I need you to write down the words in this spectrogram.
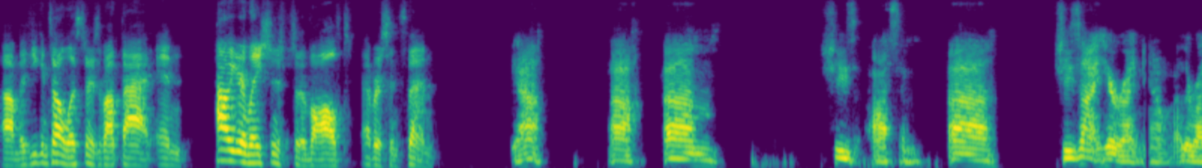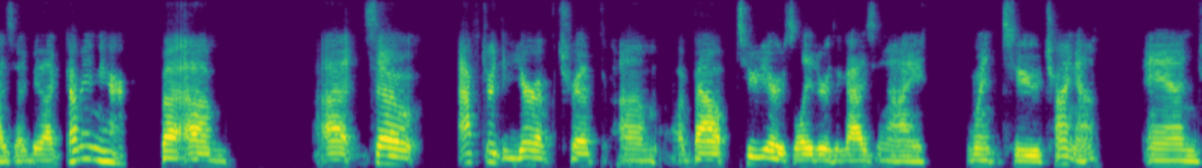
um, if you can tell listeners about that and how your relationships evolved ever since then. Yeah. Uh, um, she's awesome. Uh, she's not here right now. Otherwise, I'd be like, come in here. But um, Uh, so after the Europe trip, um, about two years later, the guys and I went to China, and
